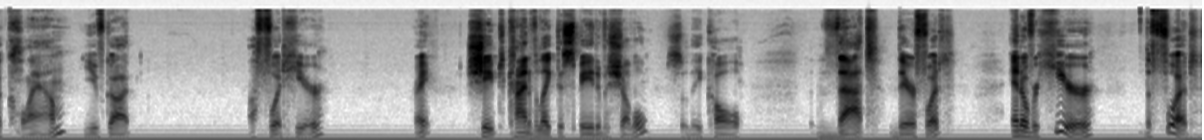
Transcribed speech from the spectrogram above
a clam, you've got a foot here, right? Shaped kind of like the spade of a shovel. So they call that their foot. And over here, the foot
